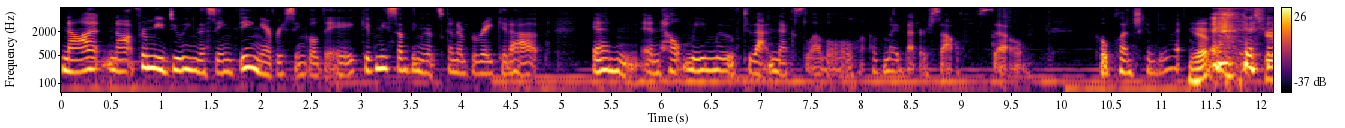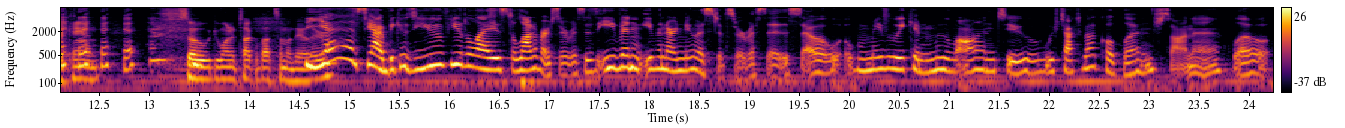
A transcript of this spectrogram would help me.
Not not for me doing the same thing every single day. Give me something that's going to break it up and and help me move to that next level of my better self. So Cold Plunge can do it. Yep, sure can. so, do you want to talk about some of the other? Yes, yeah, because you've utilized a lot of our services, even even our newest of services. So maybe we can move on to. We've talked about Cold Plunge, sauna, float.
